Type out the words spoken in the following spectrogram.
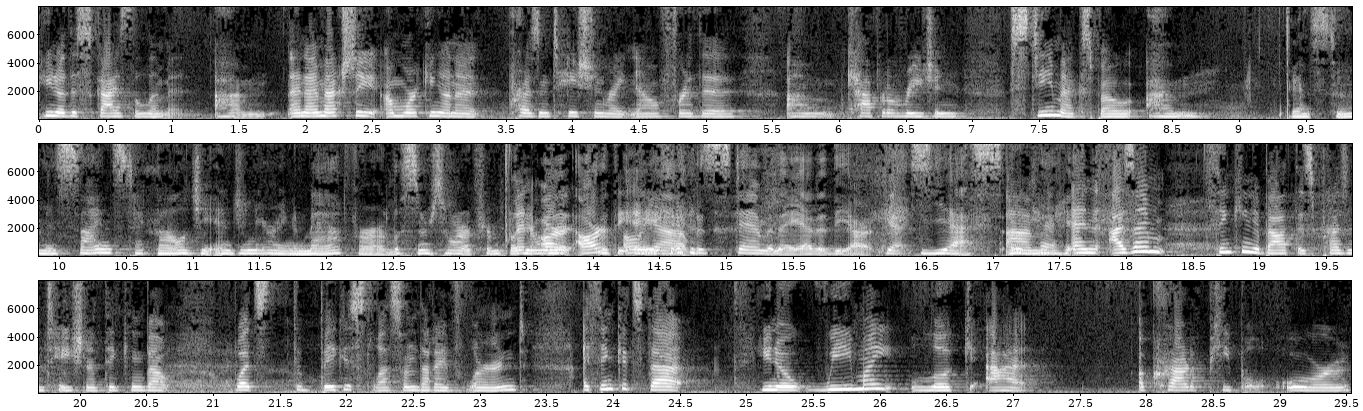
you know the sky's the limit. Um, and I'm actually I'm working on a presentation right now for the um, Capital Region STEAM Expo. Um, and STEAM is science, technology, engineering, and math for our listeners who aren't familiar and art. Art, with the oh A. yeah, it was STEM, and they added the art. Yes, yes. Um, and as I'm thinking about this presentation, I'm thinking about what's the biggest lesson that I've learned. I think it's that you know we might look at a crowd of people or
